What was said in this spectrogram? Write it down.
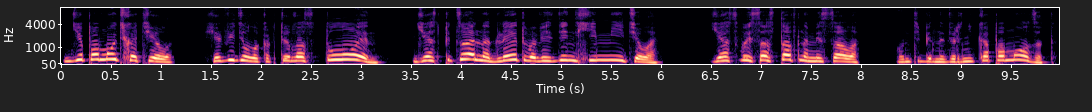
«Я помочь хотела. Я видела, как ты расстроен. Я специально для этого весь день химичила. Я свой состав намешала, он тебе наверняка поможет».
